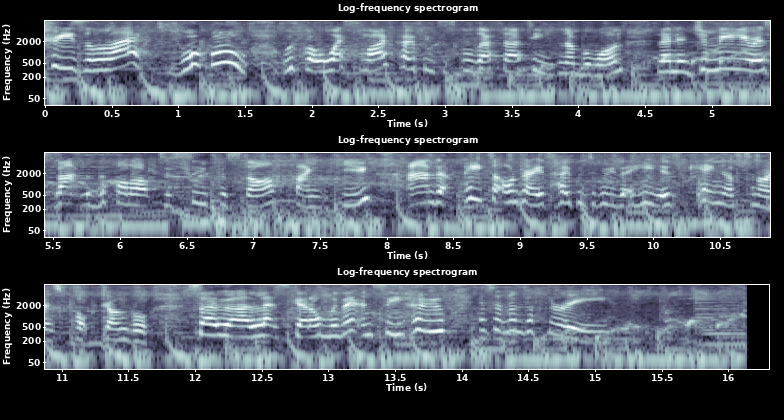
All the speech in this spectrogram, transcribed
Trees left. Woohoo! We've got Westlife hoping to score their 13th number one. Then Jamelia is back with the follow-up to Superstar. Thank you. And Peter Andre is hoping to prove that he is king of tonight's pop jungle. So uh, let's get on with it and see who is at number three.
